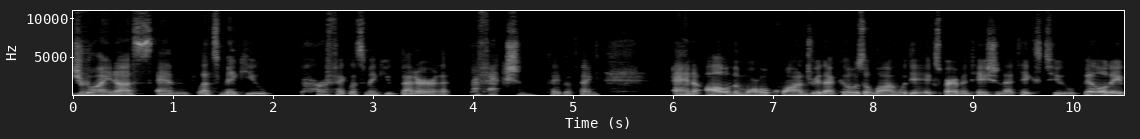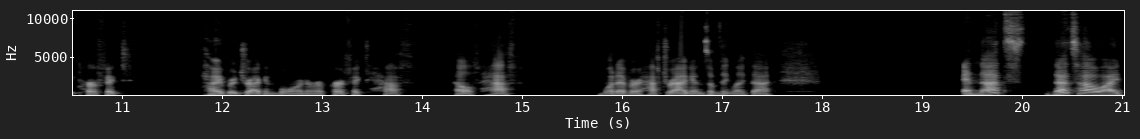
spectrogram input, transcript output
join us and let's make you perfect let's make you better that perfection type of thing and all of the moral quandary that goes along with the experimentation that takes to build a perfect hybrid dragonborn or a perfect half elf half whatever half dragon something like that. And that's that's how i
